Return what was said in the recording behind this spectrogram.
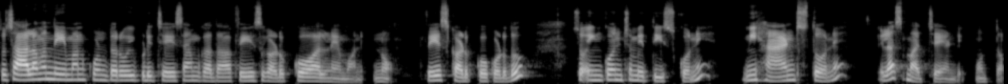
సో చాలామంది ఏమనుకుంటారు ఇప్పుడు ఇది చేసాం కదా ఫేస్ కడుక్కోవాలనేమో అని. నో ఫేస్ కడుక్కోకూడదు. సో ఇంకొంచెం ఇది తీసుకొని మీ హ్యాండ్స్తోనే ఇలా స్మచ్ చేయండి మొత్తం.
